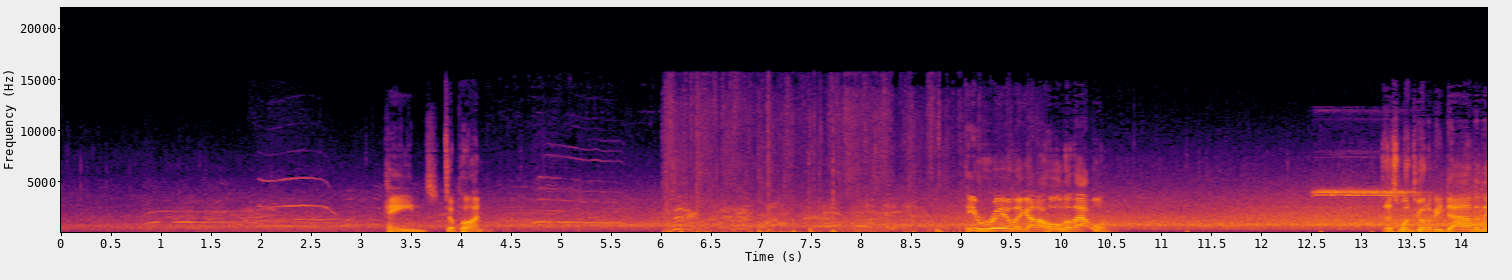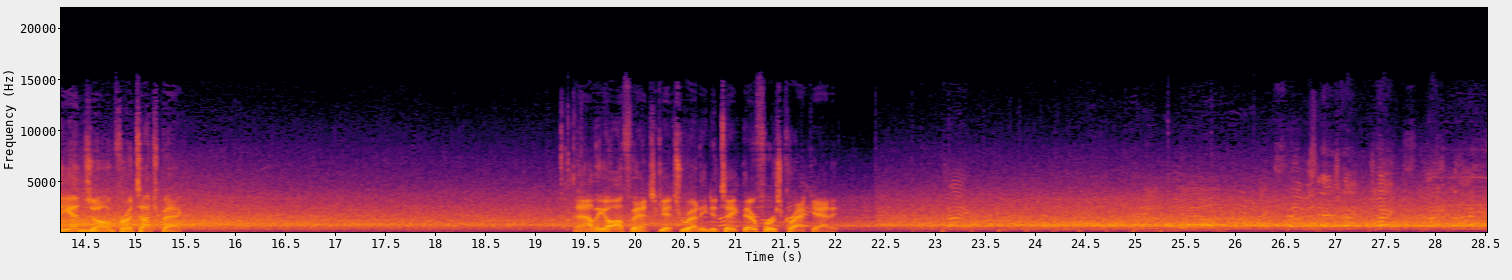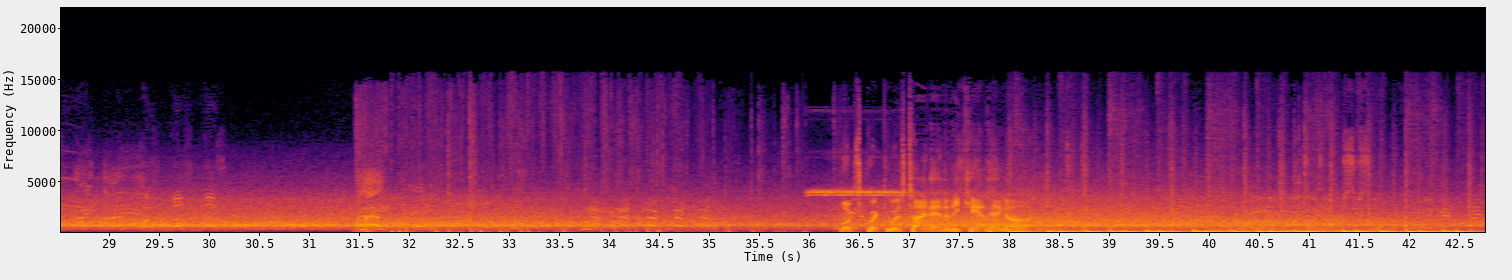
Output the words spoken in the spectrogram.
Haynes to punt. He really got a hold of that one. This one's going to be down in the end zone for a touchback. Now the offense gets ready to take their first crack at it. Looks quick to his tight end, and he can't hang on.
